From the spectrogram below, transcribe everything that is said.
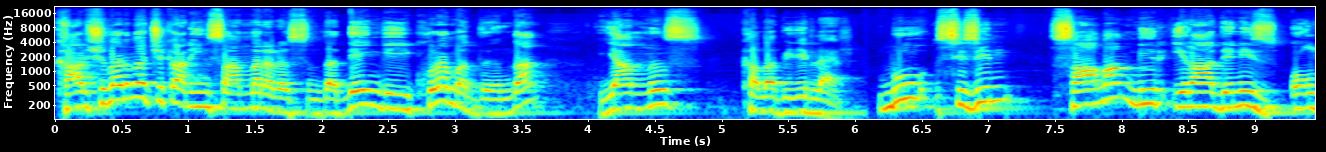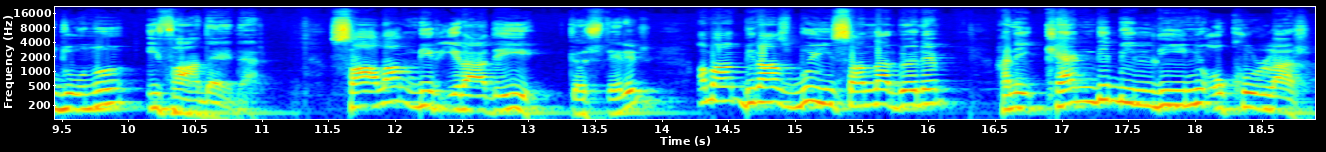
Karşılarına çıkan insanlar arasında dengeyi kuramadığında yalnız kalabilirler. Bu sizin sağlam bir iradeniz olduğunu ifade eder. Sağlam bir iradeyi gösterir. Ama biraz bu insanlar böyle hani kendi bildiğini okurlar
